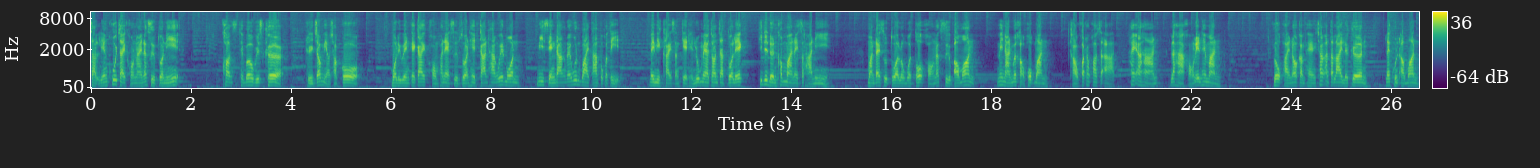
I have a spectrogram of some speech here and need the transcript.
สัตว์เลี้ยงคู่ใจของนายนักสืบตัวนี้ Constable Whisker หรือเจ้าเหมียวช็อกโก บริเวณใกล้ๆของแผนกสืบสวนเหตุการณ์ทางเวทมนต์มีเสียงดังและวุ่นวายตามปกติ ไม่มีใครสังเกตเห็นลูกแมวจรจัดตัวเล็กที่ได้เดินเข้ามาในสถานี มันได้สุดตัวลงบนโต๊ะของนักสืบอัลมอนด์ไม่นานเมื่อเขาพบมัน เขาก็ทำความสะอาด ให้อาหารและหาของเล่นให้มัน โลกภายนอกกำแพงช่างอันตรายเหลือเกิน และคุณอัลมอนด์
